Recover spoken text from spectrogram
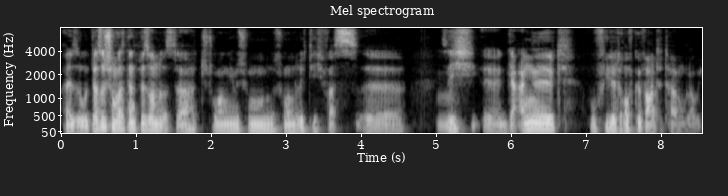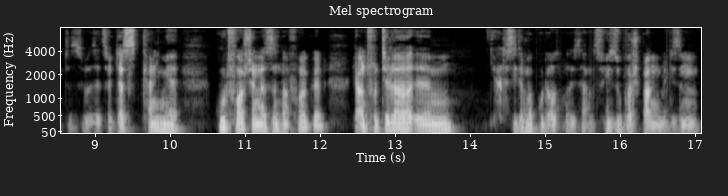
Also das ist schon was ganz Besonderes. Da hat Strohmann Games schon, schon richtig was äh, Mhm. sich äh, geangelt, wo viele drauf gewartet haben, glaube ich, dass es übersetzt wird. Das kann ich mir gut vorstellen, dass es ein Erfolg wird. Ja, und Flotilla, ähm, ja, das sieht einfach gut aus, muss ich sagen. Das finde ich super Ja. spannend mit diesem,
